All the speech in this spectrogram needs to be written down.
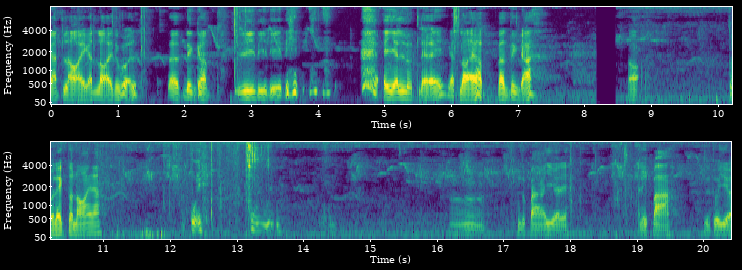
งัดลอยงัดลอยทุกคนแป๊บหนึ่งครับ ดีดีดีดีไอ้เหี้ยันหลุดเลยงัดลอยครับแป๊บหนึ่งนะก็ตัวเล็กตัวน้อยนะอุ้ยอุ้ยอืมดูปลากับเหยื่อเลยอันนี้ปลาดูตัวเหยื่อ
